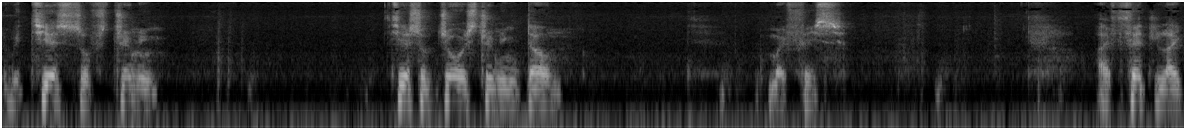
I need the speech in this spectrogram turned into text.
with tears of streaming, tears of joy streaming down my face. I felt like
